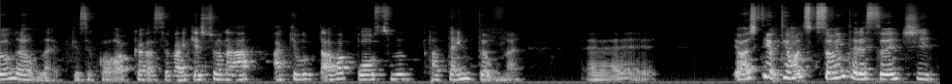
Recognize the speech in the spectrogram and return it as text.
ou não, né? Porque você coloca, você vai questionar aquilo que estava posto até então, né? É, eu acho que tem, tem uma discussão interessante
